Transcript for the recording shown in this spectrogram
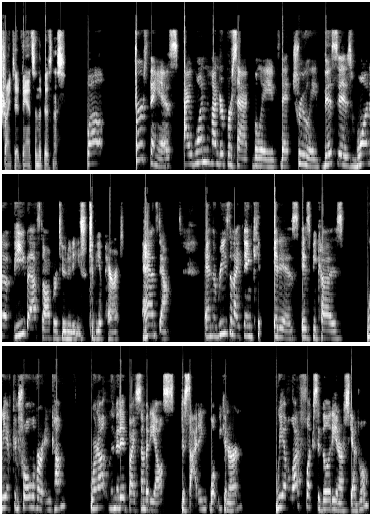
trying to advance in the business? Well, First thing is, I 100% believe that truly this is one of the best opportunities to be a parent, hands down. And the reason I think it is, is because we have control of our income. We're not limited by somebody else deciding what we can earn. We have a lot of flexibility in our schedule,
